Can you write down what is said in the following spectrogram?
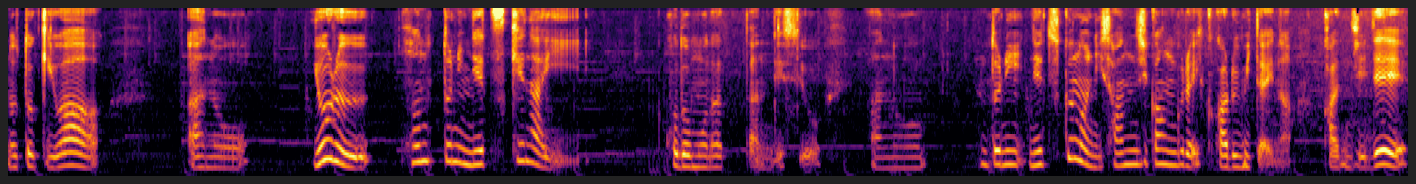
の時はあの夜本当に寝つけない子供だったんですよ。あの本当に寝つくのに3時間ぐらいかかるみたいな感じで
